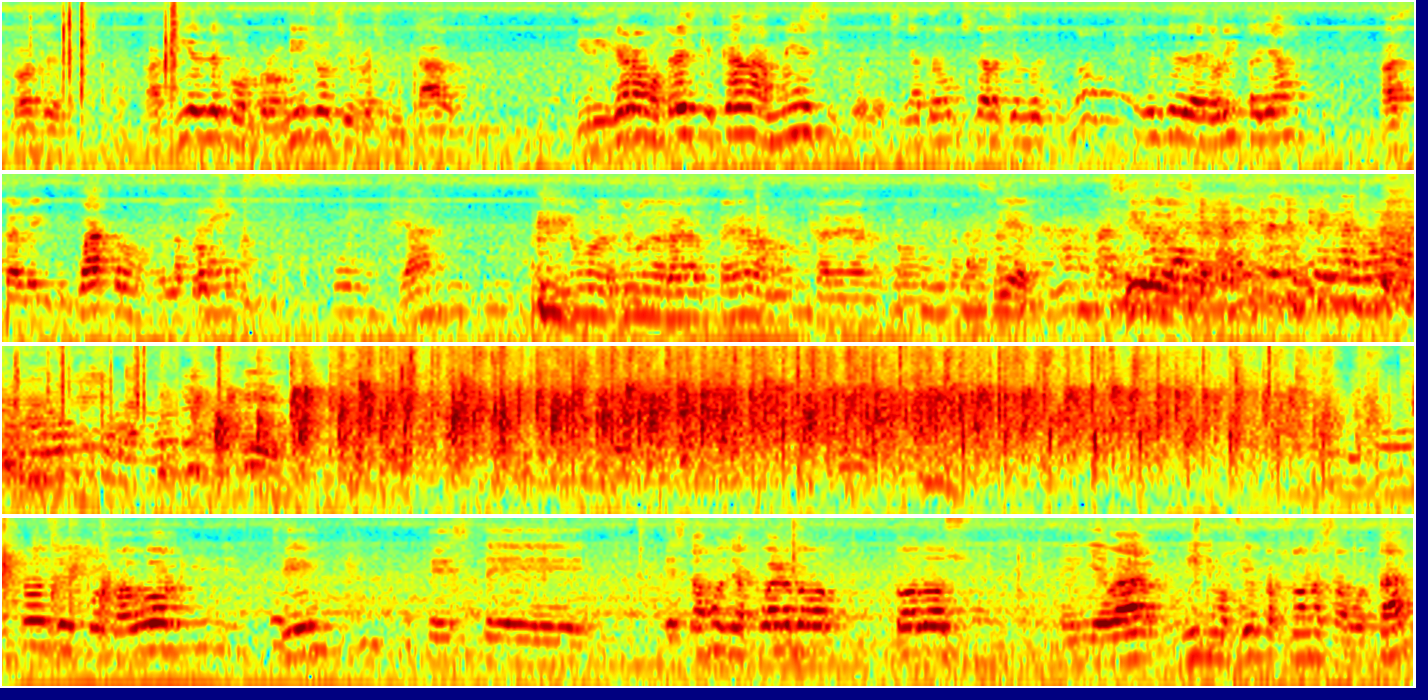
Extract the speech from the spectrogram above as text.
Entonces, aquí es de compromisos y resultados. Y dijéramos, es que cada mes, hijo, ya tenemos que estar haciendo esto. No, es de ahorita ya hasta el 24, es la próxima. Ya. Y no por decimos de ganar a usted, vamos a echarle ganas todos. Así es. Así debe ser. Así es. Entonces, por favor, ¿sí? este, estamos de acuerdo todos en llevar mínimo 100 personas a votar.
